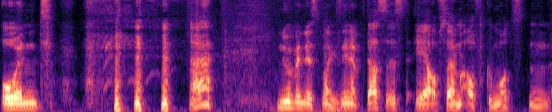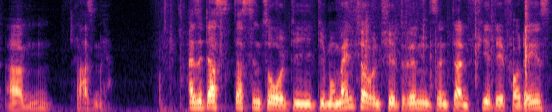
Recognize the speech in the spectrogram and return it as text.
Und nur wenn ihr es mal gesehen habt, das ist er auf seinem aufgemotzten ähm, Rasenmäher. Also das, das sind so die, die Momente und hier drin sind dann vier DVDs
